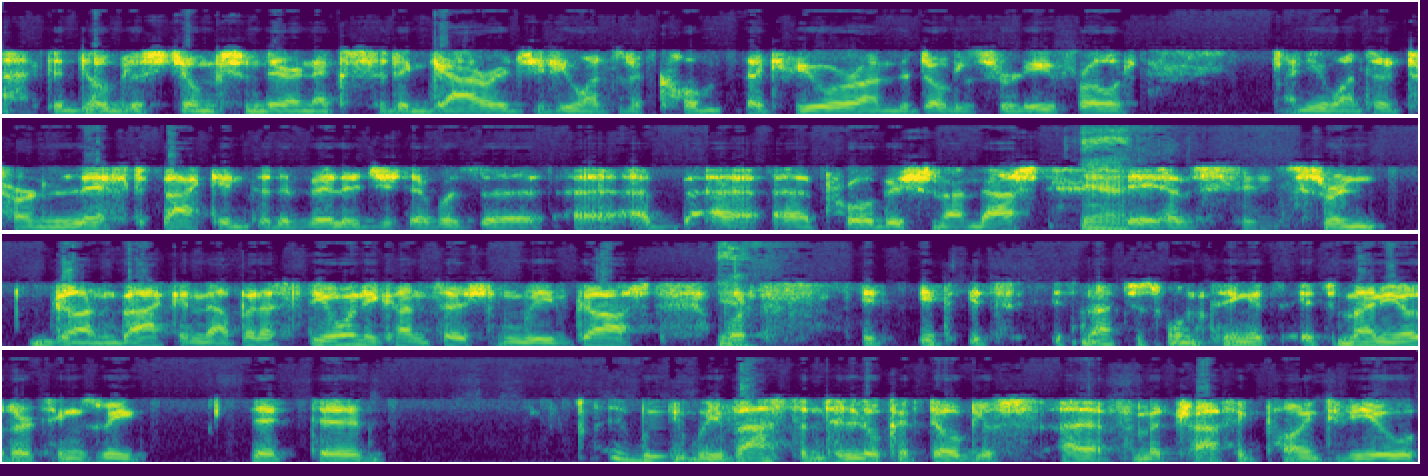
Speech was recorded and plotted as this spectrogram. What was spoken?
at the Douglas Junction there next to the garage. If you wanted to come, like if you were on the Douglas Relief Road. And you wanted to turn left back into the village, there was a, a, a, a prohibition on that. Yeah. They have since ren- gone back in that, but that's the only concession we've got. Yeah. But it, it, it's it's not just one thing; it's it's many other things. We that uh, we, we've asked them to look at Douglas uh, from a traffic point of view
